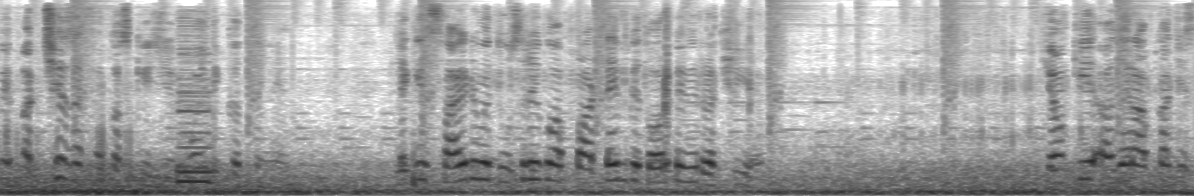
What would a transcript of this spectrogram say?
पे अच्छे से फोकस कीजिए कोई दिक्कत नहीं है। लेकिन साइड में दूसरे को आप पार्ट टाइम के तौर पे भी रखिए। क्योंकि अगर आपका जिस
